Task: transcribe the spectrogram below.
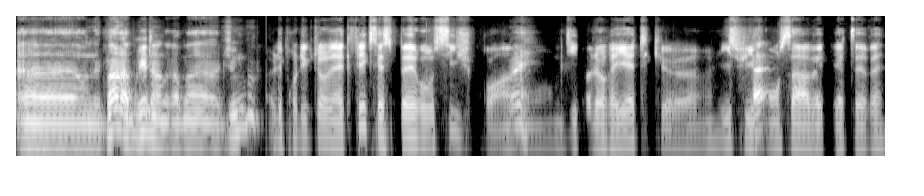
Euh, on n'est pas à l'abri d'un drama Jumbo. Les producteurs de Netflix espèrent aussi, je crois. Hein. On me dit à l'oreillette qu'ils suivront ça avec intérêt.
